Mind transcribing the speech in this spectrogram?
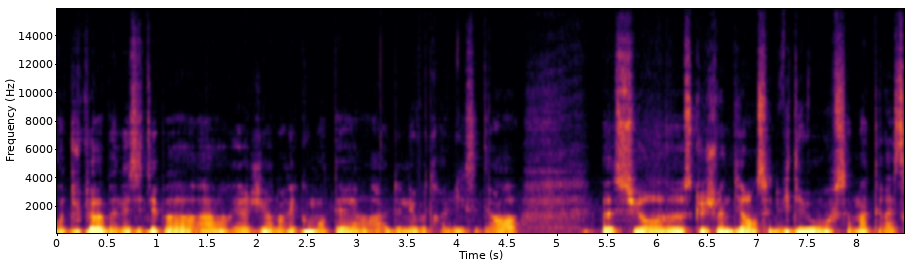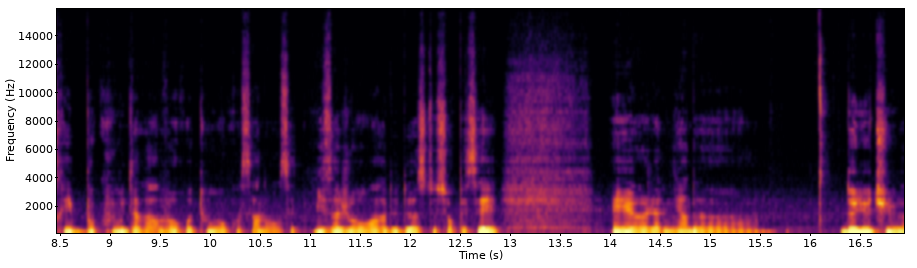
En tout cas, bah, n'hésitez pas à réagir dans les commentaires, à donner votre avis, etc. Euh, sur euh, ce que je viens de dire dans cette vidéo, ça m'intéresserait beaucoup d'avoir vos retours concernant cette mise à jour euh, de Dust sur PC et l'avenir de YouTube.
